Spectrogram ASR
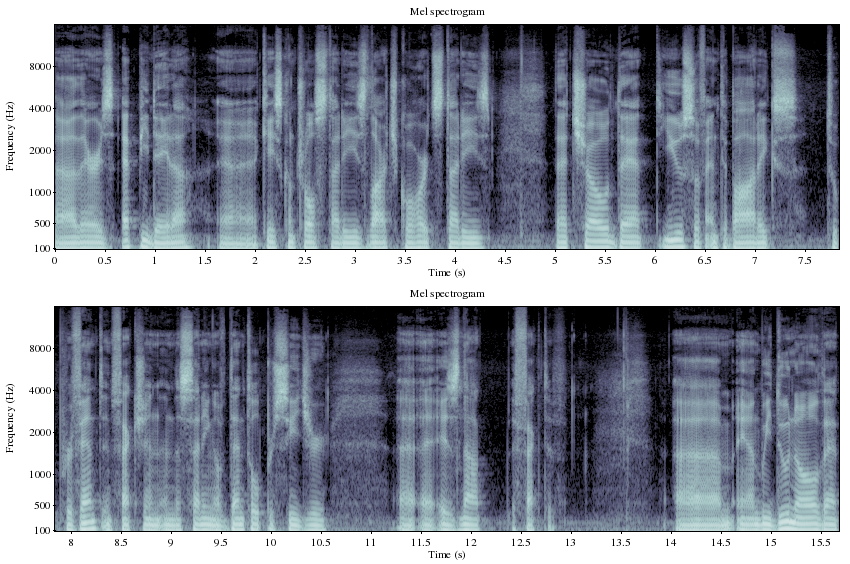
Uh, there is epi data, case control studies, large cohort studies that showed that use of antibiotics to prevent infection in the setting of dental procedure uh, uh, is not effective. Um, and we do know that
